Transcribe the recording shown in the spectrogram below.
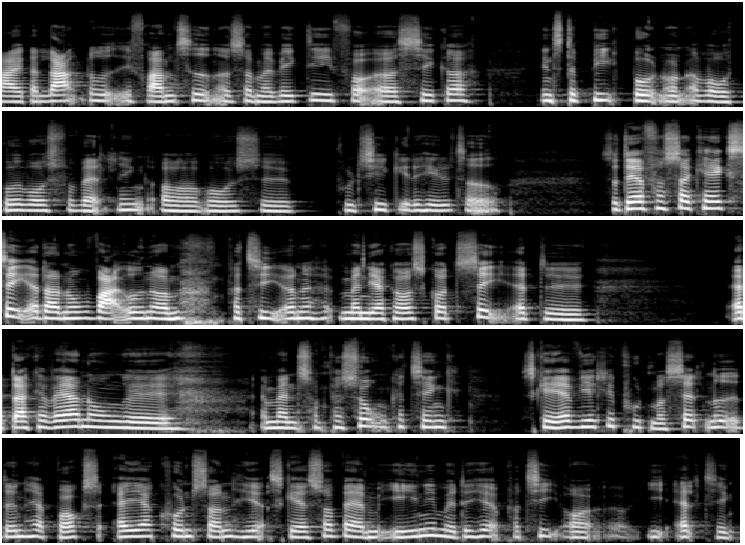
rækker langt ud i fremtiden, og som er vigtige for at sikre en stabil bund under vores, både vores forvaltning og vores øh, politik i det hele taget. Så derfor så kan jeg ikke se, at der er nogen vej udenom partierne, men jeg kan også godt se, at, øh, at der kan være nogle, øh, at man som person kan tænke, skal jeg virkelig putte mig selv ned i den her boks? Er jeg kun sådan her? Skal jeg så være enig med det her parti og, og i alting?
